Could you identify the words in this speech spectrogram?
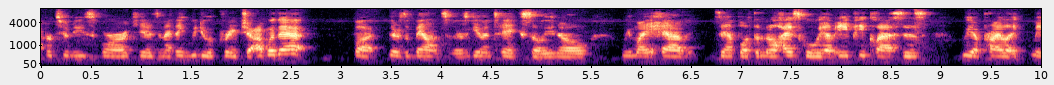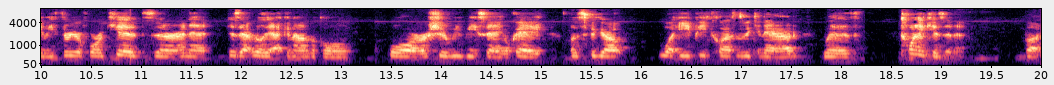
opportunities for our kids. And I think we do a great job with that. But there's a balance and there's give and take. So, you know, we might have, example, at the middle high school, we have AP classes we have probably like maybe three or four kids that are in it. Is that really economical? Or should we be saying, okay, let's figure out what AP classes we can add with 20 kids in it? But,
